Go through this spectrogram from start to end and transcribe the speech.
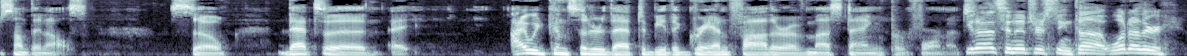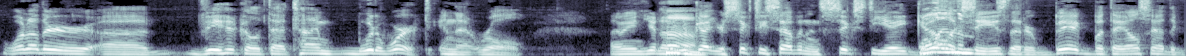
something else. So that's a, I would consider that to be the grandfather of Mustang performance. You know, that's an interesting thought. What other what other uh, vehicle at that time would have worked in that role? I mean, you know, Huh. you've got your 67 and 68 Well, in the- Galaxies that are big, but they also had the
